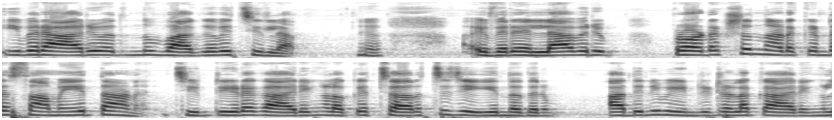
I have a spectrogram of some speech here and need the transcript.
ഇവരാരും അതൊന്നും വകവെച്ചില്ല. ഇവരെല്ലാവരും പ്രൊഡക്ഷൻ നടക്കേണ്ട സമയത്താണ് ചിട്ടിയുടെ കാര്യങ്ങളൊക്കെ ചർച്ച ചെയ്യുന്നതിനും അതിന് വേണ്ടിയിട്ടുള്ള കാര്യങ്ങൾ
